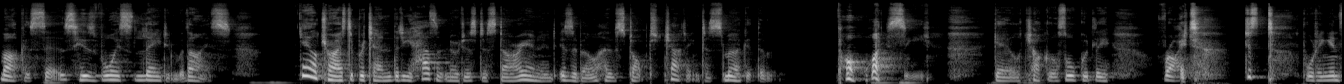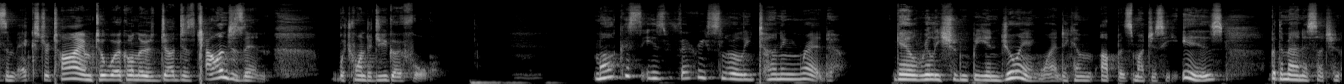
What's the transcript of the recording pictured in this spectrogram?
Marcus says, his voice laden with ice. Gale tries to pretend that he hasn't noticed Astarion and Isobel have stopped chatting to smirk at them. Oh, I see. Gale chuckles awkwardly. Right. Just putting in some extra time to work on those judges' challenges then. Which one did you go for? Marcus is very slowly turning red. Gale really shouldn't be enjoying winding him up as much as he is, but the man is such an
